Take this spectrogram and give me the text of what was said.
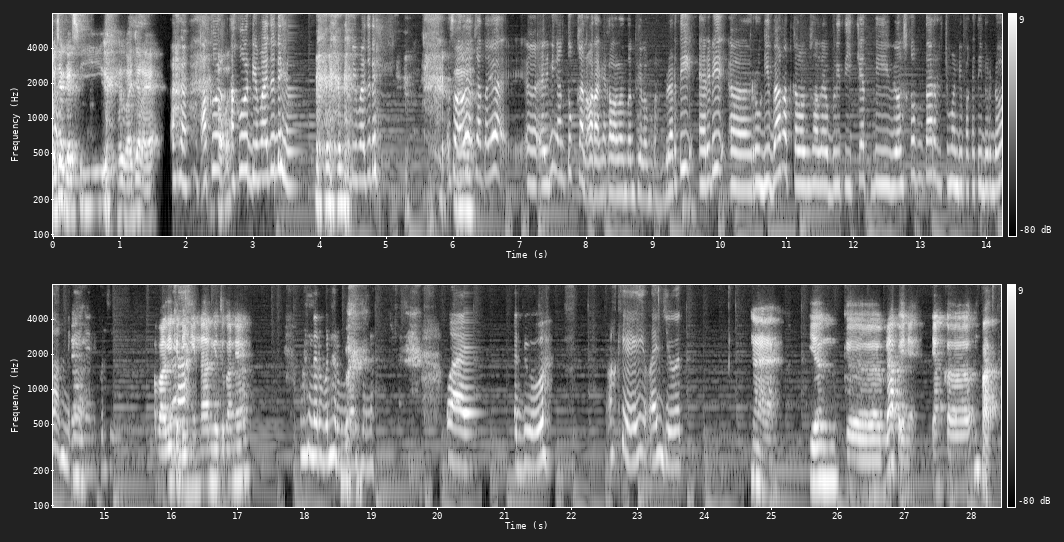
Wajar gak sih? Wajar lah ya. Aku Apa? aku diem aja deh. Diem aja deh soalnya katanya uh, ini ngantukkan orangnya kalau nonton film. Berarti Er ini uh, rugi banget kalau misalnya beli tiket di bioskop ntar cuma dipakai tidur doang nih ya. kayaknya nih kursi. Apalagi kedinginan gitu kan ya. Bener bener bener bener. Wah aduh oke okay, lanjut. Nah yang ke berapa ini yang keempat.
